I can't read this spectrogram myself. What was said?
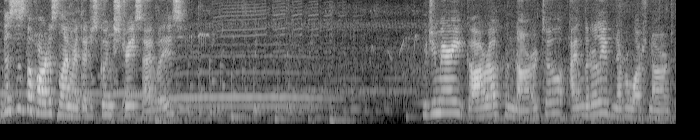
This is the hardest line right there, just going straight sideways. Would you marry Gaara from Naruto? I literally have never watched Naruto.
